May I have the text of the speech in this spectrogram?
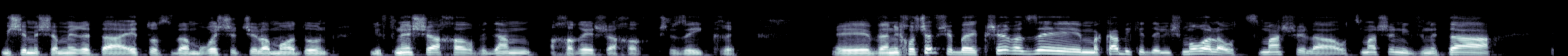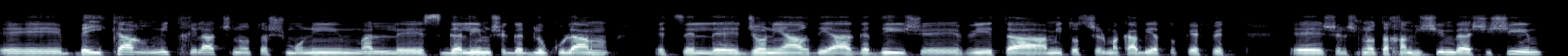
מי שמשמר את האתוס והמורשת של המועדון לפני שחר וגם אחרי שחר כשזה יקרה. אה, ואני חושב שבהקשר הזה, מכבי כדי לשמור על העוצמה שלה, העוצמה שנבנתה אה, בעיקר מתחילת שנות ה-80 על אה, סגלים שגדלו כולם אצל ג'וני ארדי האגדי שהביא את המיתוס של מכבי התוקפת של שנות ה-50 וה-60, Uh,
